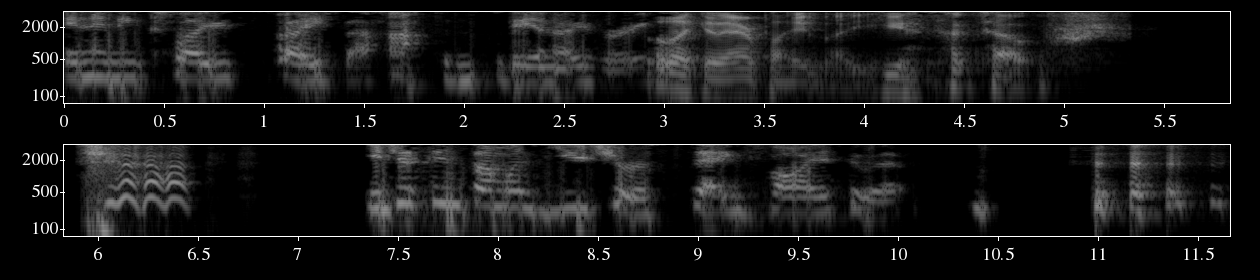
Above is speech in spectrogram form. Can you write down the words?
in an enclosed space that happens to be an ovary. like an airplane, like you get sucked out. You're just in someone's uterus setting fire to it.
